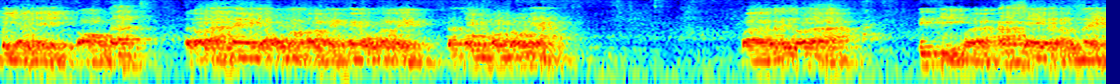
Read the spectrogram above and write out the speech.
bây giờ vậy còn một sách đó là hai cái ổ bằng tầng này, hai ổ bằng này. Nó không không nối nhau và cái đó là cái chuyện mà cắt xe cái thằng này,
